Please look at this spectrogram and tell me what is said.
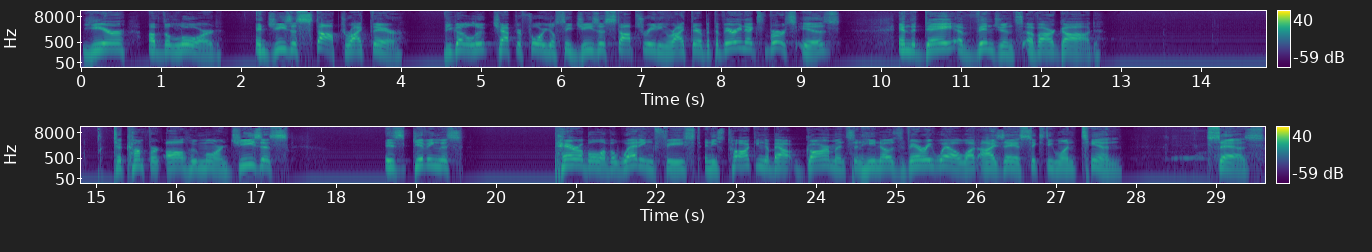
year of the Lord. And Jesus stopped right there. If you go to Luke chapter 4, you'll see Jesus stops reading right there. But the very next verse is, "In the day of vengeance of our God, to comfort all who mourn. Jesus is giving this parable of a wedding feast and he's talking about garments and he knows very well what Isaiah 61:10 says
